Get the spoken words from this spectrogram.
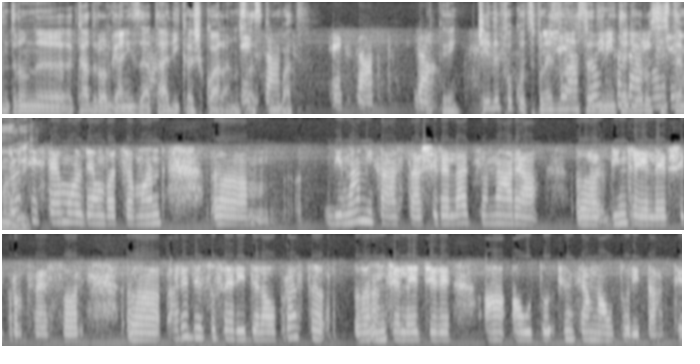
într-un uh, cadru organizat, adică școala nu s-a Exact. schimbat. Exact, da. Ok. Ce e de făcut? Spuneți Și dumneavoastră atunci din când interiorul ajunge sistemului. În sistemul de învățământ, uh, dinamica asta și relaționarea uh, dintre elevi și profesori uh, are de suferit de la o proastă uh, înțelegere a auto- ce înseamnă autoritate.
